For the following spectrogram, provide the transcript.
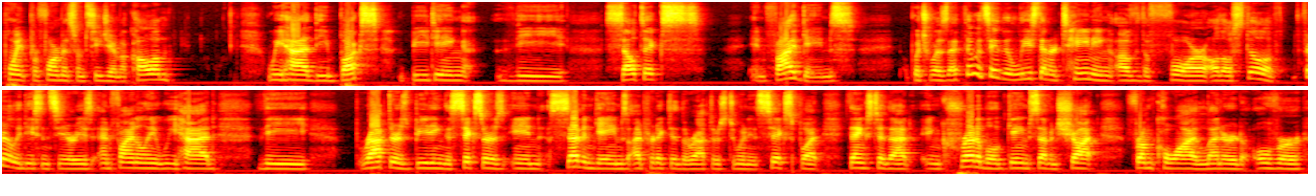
point performance from CJ McCollum. We had the Bucks beating the Celtics in five games, which was, I would say, the least entertaining of the four, although still a fairly decent series. And finally, we had the Raptors beating the Sixers in seven games. I predicted the Raptors to win in six, but thanks to that incredible Game 7 shot from Kawhi Leonard over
